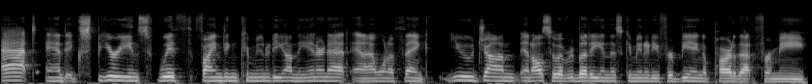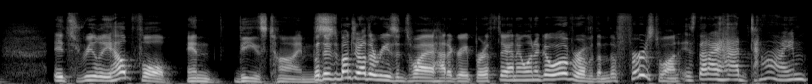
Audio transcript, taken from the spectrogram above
at and experience with finding community on the internet. And I want to thank you, John, and also everybody in this community for being a part of that for me it's really helpful in these times. But there's a bunch of other reasons why I had a great birthday, and I want to go over of them. The first one is that I had time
